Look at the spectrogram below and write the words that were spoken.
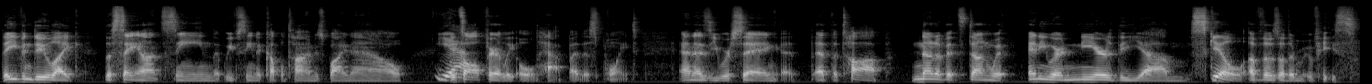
They even do like the seance scene that we've seen a couple times by now. Yeah. It's all fairly old hat by this point. And as you were saying at, at the top, none of it's done with anywhere near the um, skill of those other movies.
